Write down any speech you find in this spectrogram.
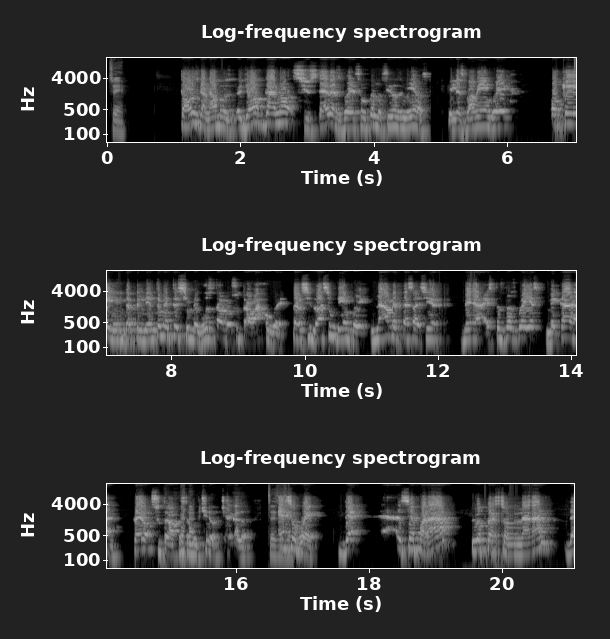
Sí todos ganamos. Yo gano si ustedes, güey, son conocidos míos y les va bien, güey. Ok, independientemente si me gusta o no su trabajo, güey. Pero si lo hacen bien, güey, nada me pesa decir, mira, estos dos güeyes me cagan, pero su trabajo está muy chido, chécalo. Eso, güey. De, separar lo personal de,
